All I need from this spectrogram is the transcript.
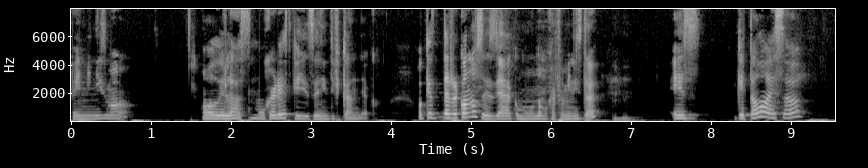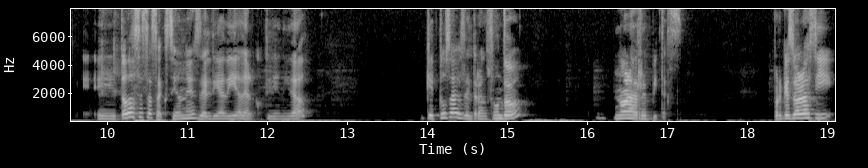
feminismo o de las mujeres que se identifican ya o que te reconoces ya como una mujer feminista, es que todo eso, eh, todas esas acciones del día a día, de la cotidianidad, que tú sabes del trasfondo, no las repitas. Porque solo así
